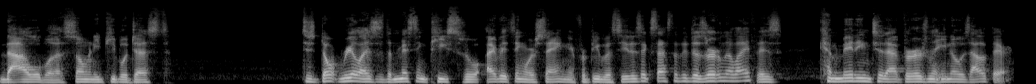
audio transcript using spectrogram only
valuable that so many people just just don't realize is the missing piece to everything we're saying here for people to see the success that they deserve in their life is committing to that version that you know is out there.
